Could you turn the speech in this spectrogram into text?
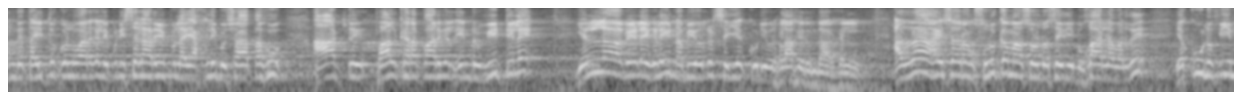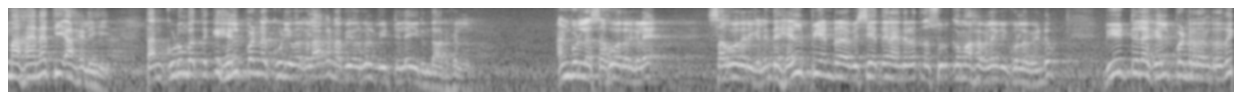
அந்த தைத்து கொள்வார்கள். இப்படி சில அறிவிப்பில் யஹ்லிபு ஷாத்தஹு ஆட்டு பால் கறப்பார்கள் என்று வீட்டிலே எல்லா வேலைகளையும் நபியவர்கள் செய்யக்கூடியவர்களாக இருந்தார்கள். அதுதான் ஆயிஷாரம் சுருக்கமாக சொல்கிற செய்தி புகாரில் வருது. யக்கூனு ஃபீ மஹனதி அஹ்லிஹி தன் குடும்பத்துக்கு ஹெல்ப் பண்ணக்கூடியவர்களாக நபியவர்கள் வீட்டிலே இருந்தார்கள். அன்புள்ள சகோதரர்களே சகோதரிகள் இந்த ஹெல்ப் என்ற விஷயத்தை நான் இந்த இடத்துல சுருக்கமாக விளங்கிக் கொள்ள வேண்டும். வீட்டில் ஹெல்ப் பண்ணுறதுன்றது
